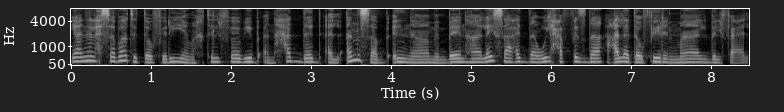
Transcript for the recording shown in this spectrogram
يعني الحسابات التوفيرية مختلفة بيبقى نحدد الأنسب إلنا من بينها ليساعدنا ويحفزنا على توفير المال بالفعل.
